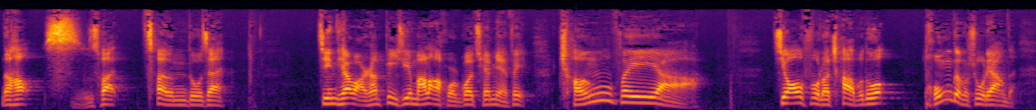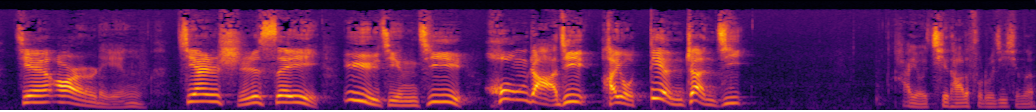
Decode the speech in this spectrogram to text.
那好，四川成都噻，今天晚上必须麻辣火锅全免费。成飞呀，交付了差不多。同等数量的歼二零、歼十 C 预警机、轰炸机，还有电战机，还有其他的辅助机型的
